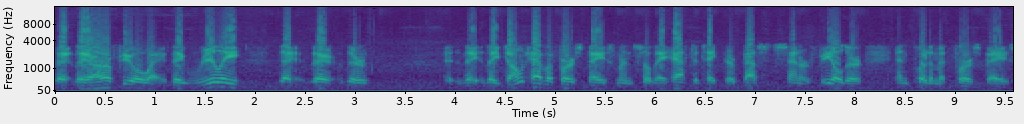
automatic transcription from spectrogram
They, they are a few away. They really they they're, they're they they don't have a first baseman, so they have to take their best center fielder and put him at first base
